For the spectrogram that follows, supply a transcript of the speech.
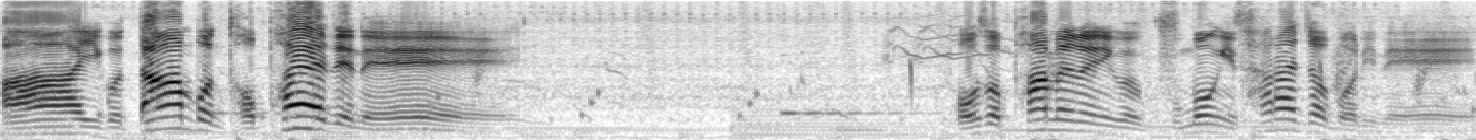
아 이거 땅 한 번 더 파야 되네 버섯 파면은 이거 구멍이 사라져 버리네.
